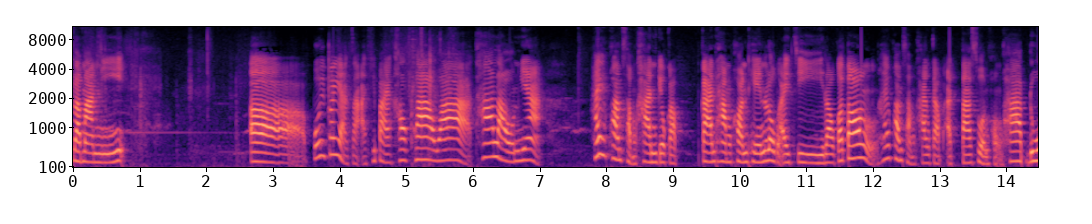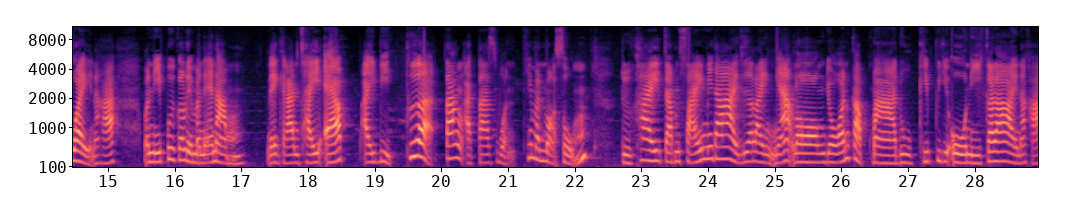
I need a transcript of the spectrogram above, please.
ประมาณนี้ ปุ้ยก็อยากจะอธิบายคร่าวๆว่าถ้าเราเนี่ยให้ความสำคัญเกี่ยวกับการทำคอนเทนต์ลง IG เราก็ต้องให้ความสำคัญกับอัตราส่วนของภาพด้วยนะคะ วันนี้ปุ้ยก็เลยมาแนะนำในการใช้แอป iBit เพื่อตั้งอัตราส่วนที่มันเหมาะสม หรือใครจำไซส์ไม่ได้หรืออะไรอย่างเงี้ยลองย้อนกลับมาดูคลิปวิดีโอนี้ก็ได้นะคะ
